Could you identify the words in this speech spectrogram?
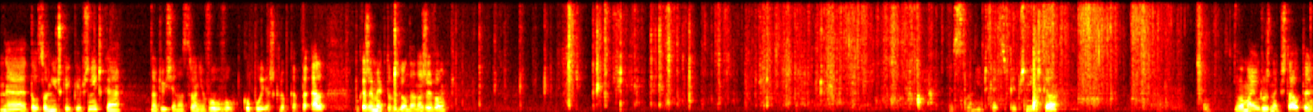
e, tą solniczkę i pieprzniczkę. Oczywiście na stronie www.kupujesz.pl Pokażemy jak to wygląda na żywo. Jest solniczka, jest pieprzniczka. Dwa mają różne kształty.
